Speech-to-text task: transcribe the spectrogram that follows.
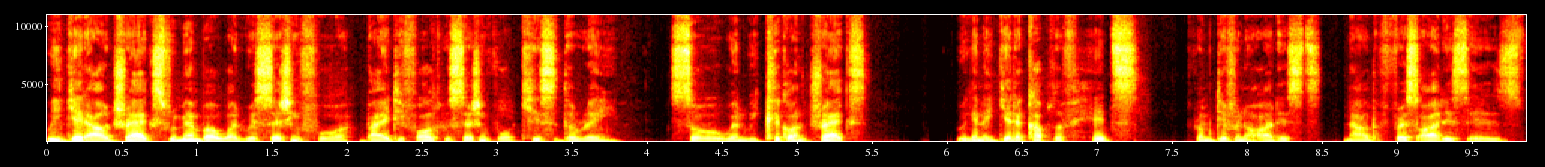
We get our tracks. Remember what we're searching for by default. We're searching for Kiss the Rain. So when we click on tracks, we're going to get a couple of hits from different artists. Now, the first artist is,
